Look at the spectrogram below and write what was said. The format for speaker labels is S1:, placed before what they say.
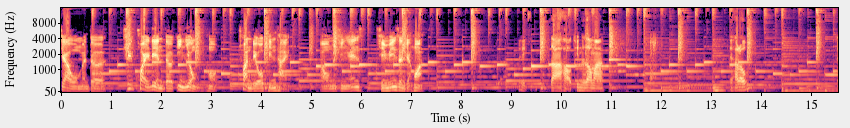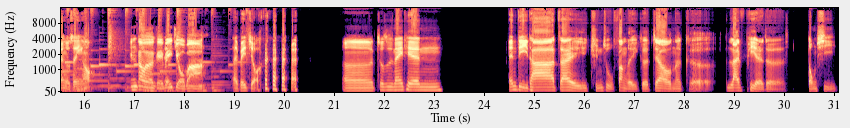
S1: 下我们的区块链的应用哦，串流平台。好，我们请 An 请 Vincent 讲话。
S2: 哎，大家好，听得到吗？哎，Hello，这样有声音哦。
S1: 听到了，给杯酒吧。
S2: 来杯酒。呃，就是那一天，Andy 他在群主放了一个叫那个 Live Peer 的东西，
